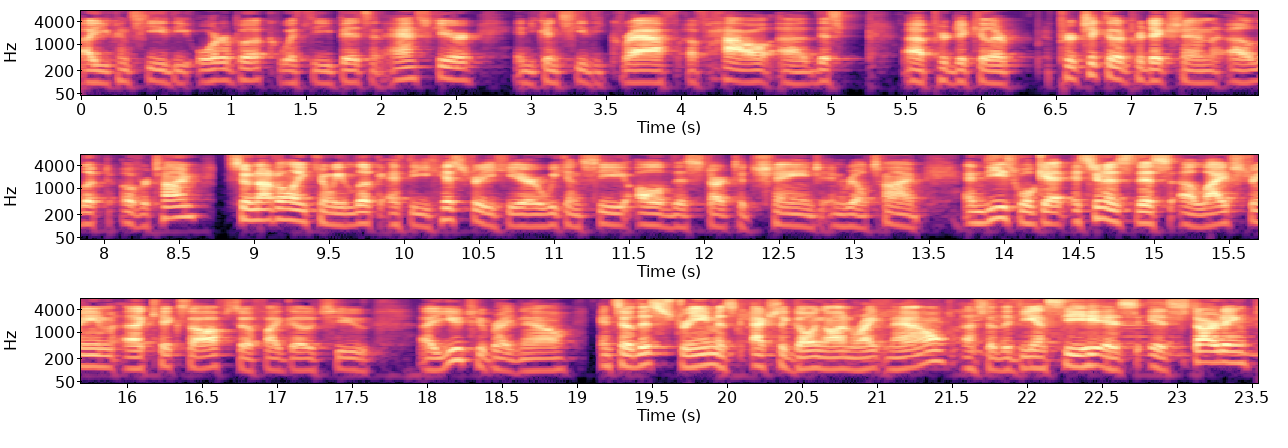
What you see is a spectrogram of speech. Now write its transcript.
Uh, you can see the order book with the bids and ask here, and you can see the graph of how uh, this uh, particular particular prediction uh, looked over time. So not only can we look at the history here, we can see all of this start to change in real time. And these will get, as soon as this uh, live stream uh, kicks off, so if I go to uh, YouTube right now, and so this stream is actually going on right now. Uh, so the DNC is is starting,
